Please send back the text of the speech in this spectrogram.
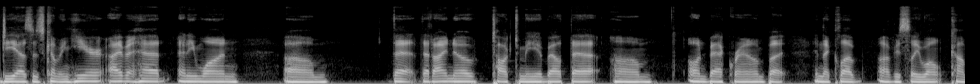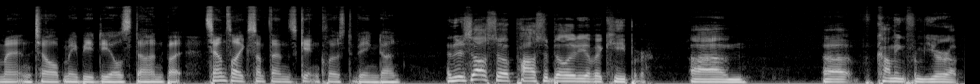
Diaz is coming here. I haven't had anyone um, that that I know talk to me about that. Um, on background, but and the club obviously won't comment until maybe a deal's done. But it sounds like something's getting close to being done. And there's also a possibility of a keeper um, uh, coming from Europe,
